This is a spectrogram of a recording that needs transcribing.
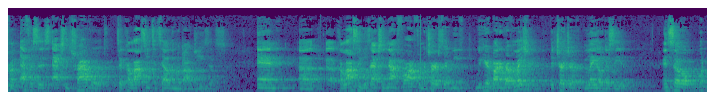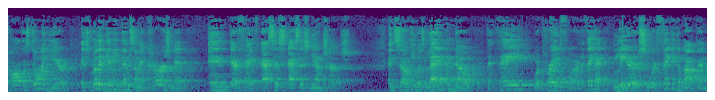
from Ephesus actually traveled to Colossae to tell them about Jesus. And Uh, uh, Colossae was actually not far from a church that we we hear about in Revelation, the church of Laodicea. And so, what Paul was doing here is really giving them some encouragement in their faith as this, as this young church. And so, he was letting them know that they were prayed for, that they had leaders who were thinking about them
